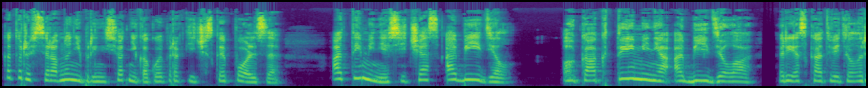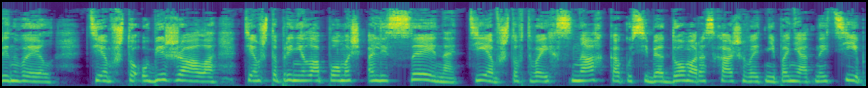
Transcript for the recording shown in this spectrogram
который все равно не принесет никакой практической пользы. «А ты меня сейчас обидел». «А как ты меня обидела?» – резко ответил Ринвейл. «Тем, что убежала, тем, что приняла помощь Алисейна, тем, что в твоих снах, как у себя дома, расхаживает непонятный тип,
